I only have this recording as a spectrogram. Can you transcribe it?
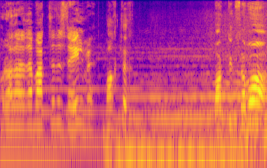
Buralara da baktınız değil mi? Baktık. Baktık Saboğa.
